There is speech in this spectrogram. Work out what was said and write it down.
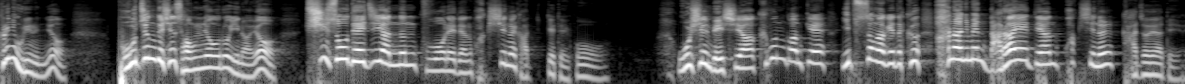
그러니 우리는요 보증 되신 성령으로 인하여 취소되지 않는 구원에 대한 확신을 갖게 되고 오실 메시아 그분과 함께 입성하게 될 그 하나님의 나라에 대한 확신을 가져야 돼요.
